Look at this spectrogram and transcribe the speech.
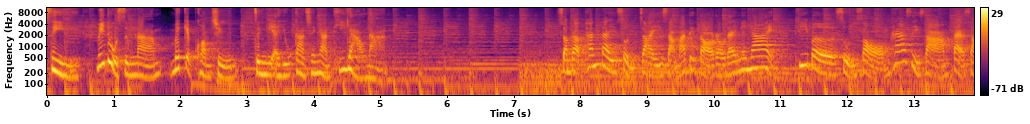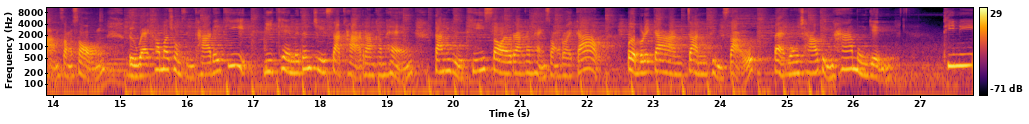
4. ไม่ดูดซึมน้ำไม่เก็บความชื้น จึงมีอายุการใช้งานที่ยาวนานสำหรับท่านใดสนใจสามารถติดต่อเราได้ง่าย ๆ ที่เบอร์ 02-543-8322 หรือแวะเข้ามาชมสินค้าได้ที่ BK Metal Cheese สาขารามคำแหง ตั้งอยู่ที่ซอยรามคำแหง 209 เปิดบริการจันทร์ถึงเสาร์8โมงเช้าถึง5โมงเย็นที่นี่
